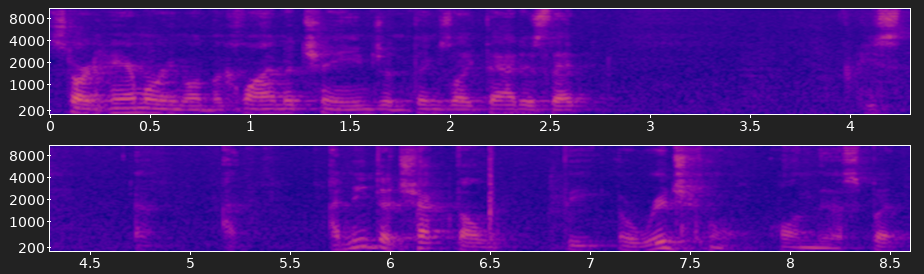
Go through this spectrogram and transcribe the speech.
start hammering on the climate change and things like that, is that he's, I, I need to check the, the original on this, but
